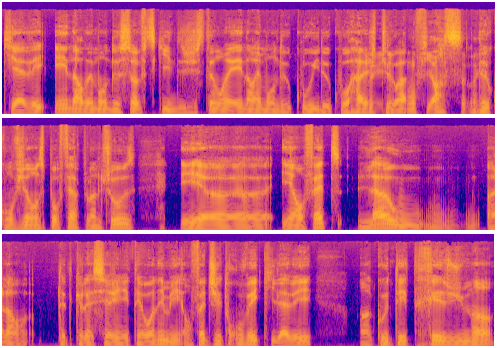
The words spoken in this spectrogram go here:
qui avait énormément de soft skills, justement, et énormément de couilles, de courage, Oui, tu de vois Confiance. ouais. de confiance pour faire plein de choses. Et, euh, et en fait, là où, alors peut-être que la série est erronée, mais en fait, j'ai trouvé qu'il avait un côté très humain,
